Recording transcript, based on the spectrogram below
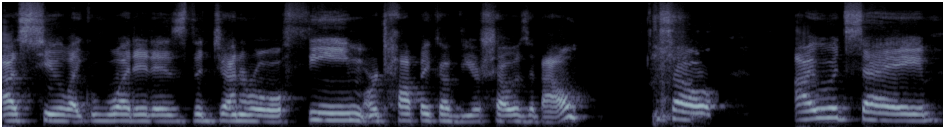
as to like what it is the general theme or topic of your show is about. So I would say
